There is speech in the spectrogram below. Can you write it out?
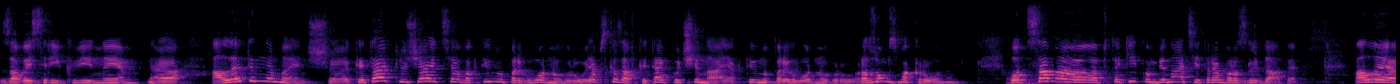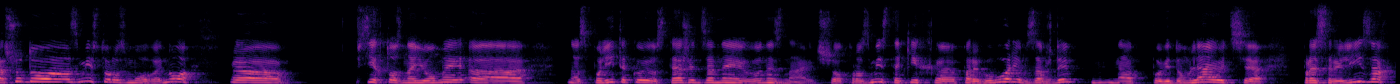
за весь рік війни. Е, Але тим не менш, е, Китай включається в активну переговорну гру. Я б сказав, Китай починає активну переговорну гру разом з Макроном. От саме в такій комбінації треба розглядати. Але щодо змісту розмови, ну е, всі, хто знайомий е, з політикою, стежить за нею, вони знають, що про зміст таких е, переговорів завжди е, повідомляють е, в прес-релізах.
